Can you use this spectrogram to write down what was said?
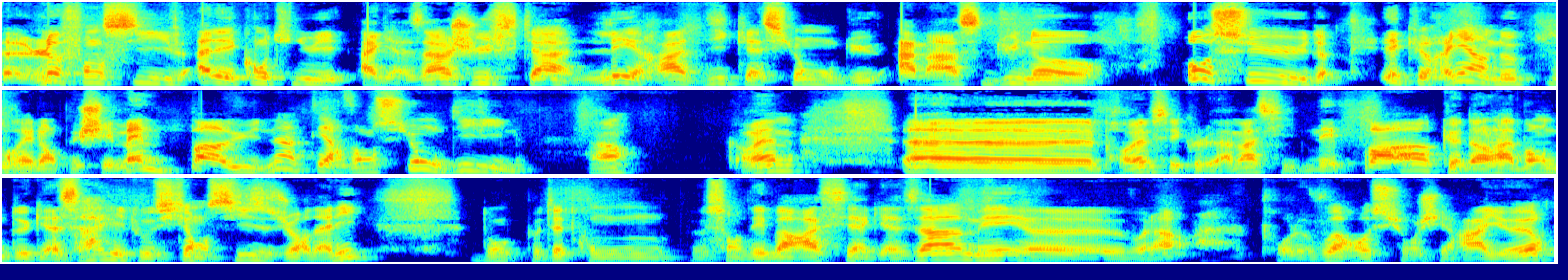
euh, l'offensive allait continuer à Gaza jusqu'à l'éradication du Hamas du nord au sud et que rien ne pourrait l'empêcher, même pas une intervention divine. Hein quand même. Euh, le problème, c'est que le Hamas, il n'est pas que dans la bande de Gaza, il est aussi en Cisjordanie. Donc peut-être qu'on peut s'en débarrasser à Gaza, mais euh, voilà, pour le voir ressurgir ailleurs,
